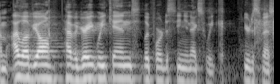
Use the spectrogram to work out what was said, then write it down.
Um, I love y'all. Have a great weekend. Look forward to seeing you next week. You're dismissed.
